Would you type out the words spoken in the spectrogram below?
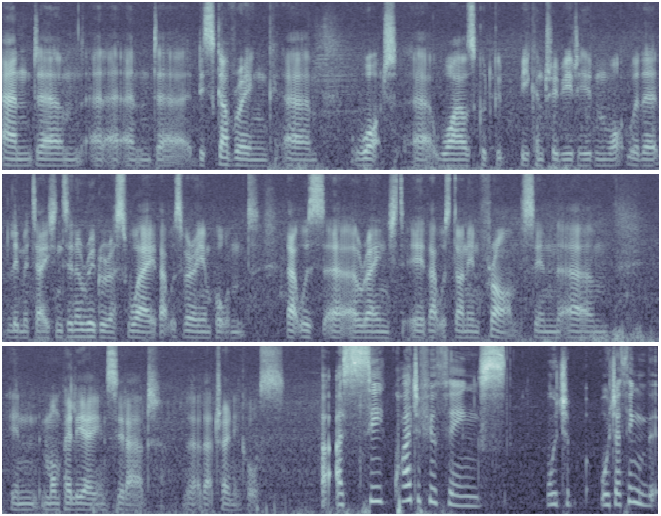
and um, and uh, discovering um, what uh, could, could, be contributed and what were the limitations in a rigorous way. That was very important. That was uh, arranged. Uh, that was done in France, in um, in Montpellier, in CIRAD, uh, that training course. I see quite a few things which which I think the,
